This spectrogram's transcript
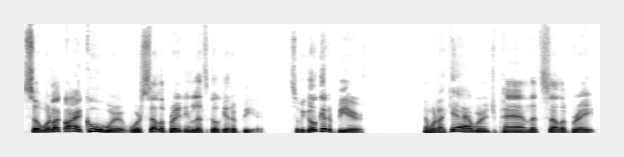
So we're like, all right, cool. We're we're celebrating. Let's go get a beer. So we go get a beer, and we're like, yeah, we're in Japan. Let's celebrate.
